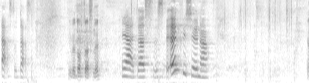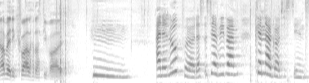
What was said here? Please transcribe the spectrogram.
Ach so, das. Lieber doch das, ne? Ja, das ist irgendwie schöner. Ja, wer die Qual hat, hat die Wahl. Hm, eine Lupe, das ist ja wie beim Kindergottesdienst.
